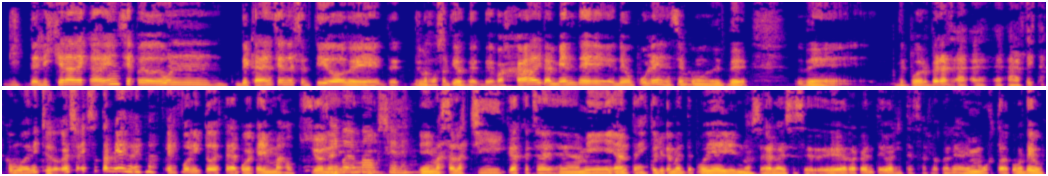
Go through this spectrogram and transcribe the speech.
de ligera decadencia, pero de un decadencia en el sentido de, de, de los dos sentidos, de, de, bajada y también de, de opulencia, mm. como de, de, poder ver a, a, a, artistas como de nicho. Eso, eso también es, más, es bonito de esta época, que hay más opciones. Sí, pues hay más opciones. Y, y, hay más salas chicas, ¿cachai? Eh, A mí antes históricamente podía ir, no sé, a la SCD de repente y ver artistas locales. A mí me gusta, como te digo,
